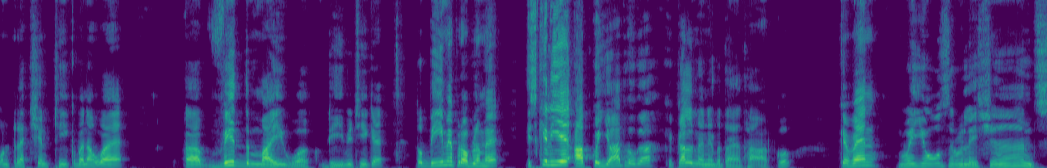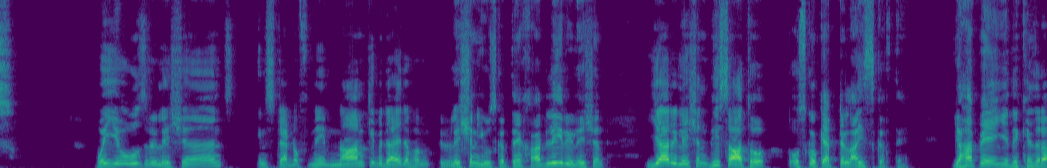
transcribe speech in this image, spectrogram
कॉन्ट्रेक्शन ठीक बना हुआ है. विद माई वर्क डी भी ठीक है. तो बी में प्रॉब्लम है. इसके लिए आपको याद होगा कि कल मैंने बताया था आपको कि when we use relations we use relation instead of name नाम की बजाय जब हम रिलेशन यूज़ करते हैं खाली रिलेशन या रिलेशन भी साथ हो तो उसको कैपिटलाइज करते हैं। यहाँ पे ये देखें जरा।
